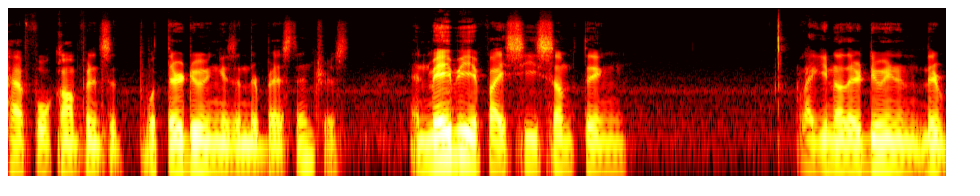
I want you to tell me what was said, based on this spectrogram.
have full confidence that what they're doing is in their best interest. And maybe if I see something like you know they're doing they're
